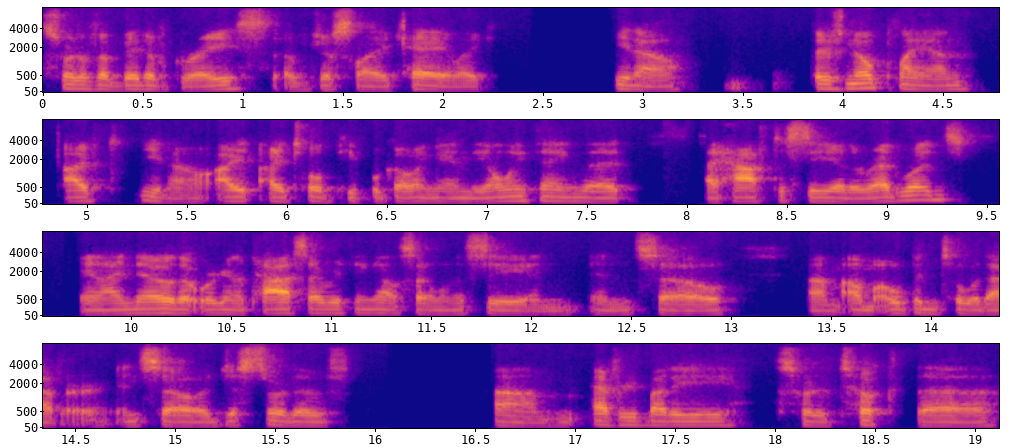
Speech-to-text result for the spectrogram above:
sort of a bit of grace of just like, hey, like, you know, there's no plan. I've, you know, I, I told people going in, the only thing that I have to see are the redwoods. And I know that we're going to pass everything else I want to see. And, and so um, I'm open to whatever. And so just sort of um, everybody sort of took the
